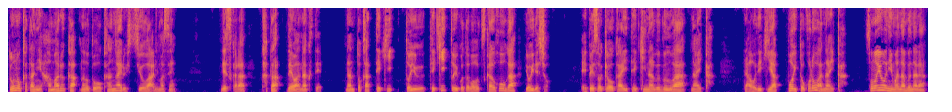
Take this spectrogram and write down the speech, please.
どの型にはまるかなどと考える必要はありません。ですから、型ではなくて、なんとか敵という敵という言葉を使う方が良いでしょう。エペソ教会的な部分はないか。ラオディキアっぽいところはないか。そのように学ぶなら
